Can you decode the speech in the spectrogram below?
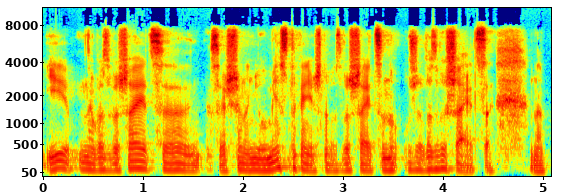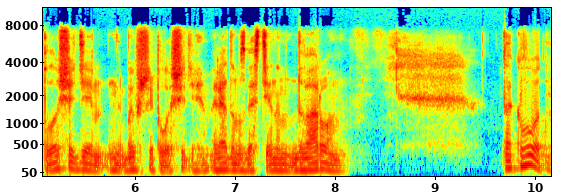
и возвышается, совершенно неуместно, конечно, возвышается, но уже возвышается на площади, бывшей площади, рядом с гостиным двором. Так вот,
